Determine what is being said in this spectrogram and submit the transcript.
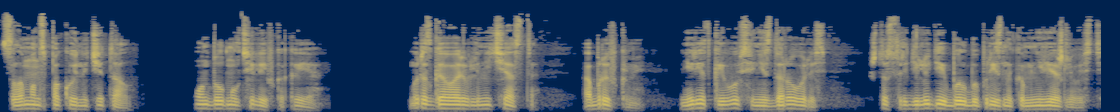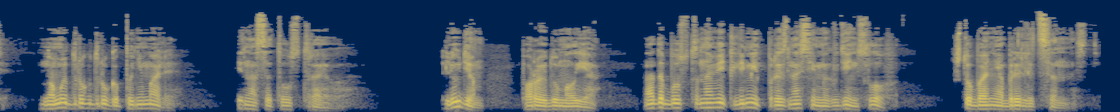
Соломон спокойно читал. Он был молчалив, как и я. Мы разговаривали нечасто, обрывками, нередко и вовсе не здоровались, что среди людей был бы признаком невежливости. Но мы друг друга понимали, и нас это устраивало. Людям, порой думал я, надо бы установить лимит произносимых в день слов, чтобы они обрели ценность.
